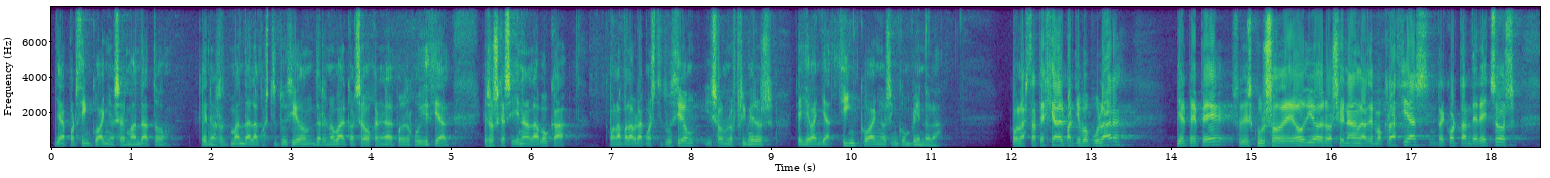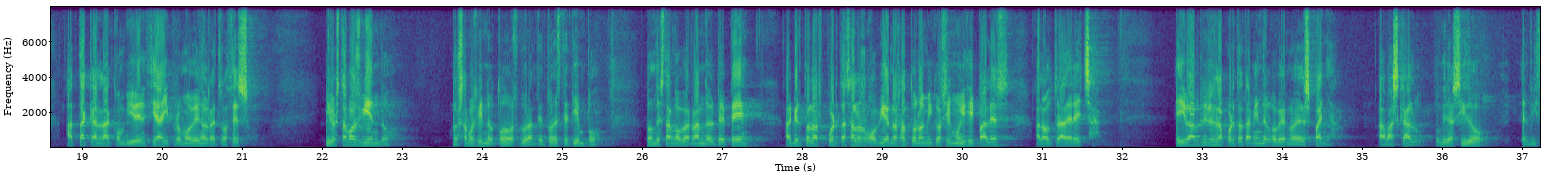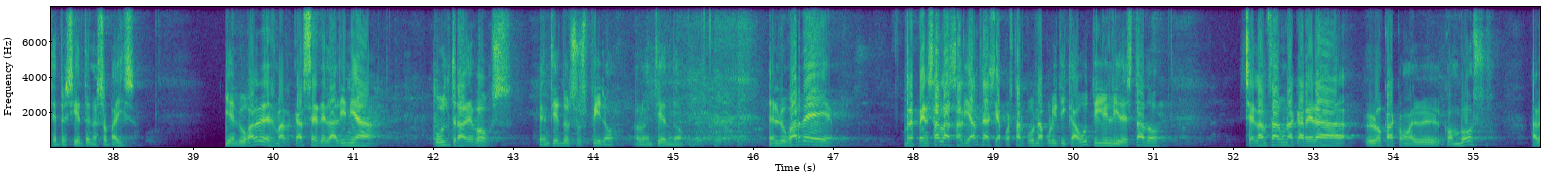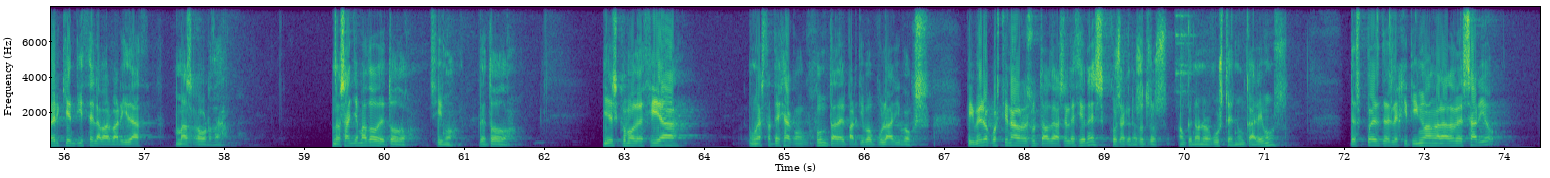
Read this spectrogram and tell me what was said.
ya por cinco años el mandato que nos manda la Constitución de renovar el Consejo General del Poder Judicial. Esos que se llenan la boca con la palabra Constitución y son los primeros que llevan ya cinco años incumpliéndola. Con la estrategia del Partido Popular y el PP, su discurso de odio erosionan las democracias, recortan derechos, atacan la convivencia y promueven el retroceso. Y lo estamos viendo, lo estamos viendo todos durante todo este tiempo, donde están gobernando el PP, ha abierto las puertas a los gobiernos autonómicos y municipales a la ultraderecha. E iba a abrirles la puerta también del gobierno de España. Abascal hubiera sido el vicepresidente de nuestro país. Y en lugar de desmarcarse de la línea ultra de Vox, entiendo el suspiro, lo entiendo, en lugar de repensar las alianzas y apostar por una política útil y de Estado, se lanza una carrera loca con, el, con Vox a ver quién dice la barbaridad más gorda. Nos han llamado de todo, Chimo, de todo. Y es como decía una estrategia conjunta del Partido Popular y Vox. Primero cuestionar los resultados de las elecciones, cosa que nosotros, aunque no nos guste, nunca haremos. Después deslegitiman al adversario.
